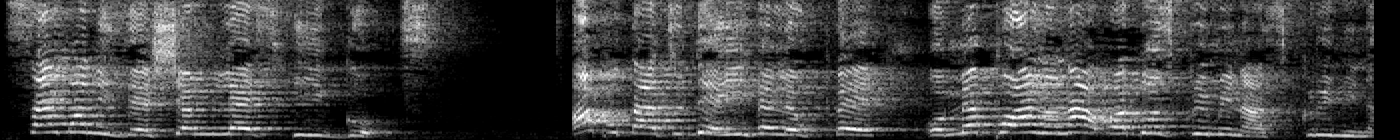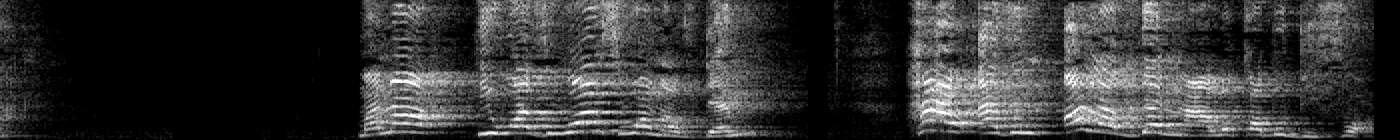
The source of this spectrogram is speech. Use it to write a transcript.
Simon is a shameless he goat. Ọ pụta today ihe lekwe o mepe ọnụ na-akpọ those criminals criminal. Mana he was once one of them. How as in all of them na-alụkọbụ before.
